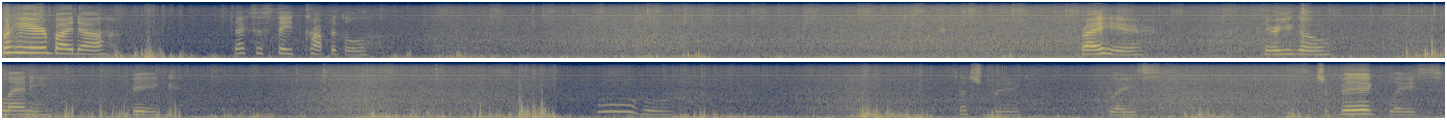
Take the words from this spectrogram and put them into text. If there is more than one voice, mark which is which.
Speaker 1: We're here by the Texas State Capitol. Right here. Here you go. Plenty. Big. Woohoo. Such big place. Such a big place.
